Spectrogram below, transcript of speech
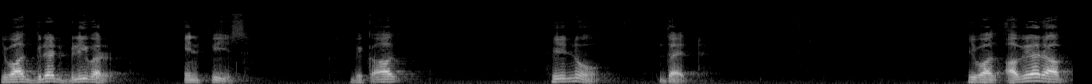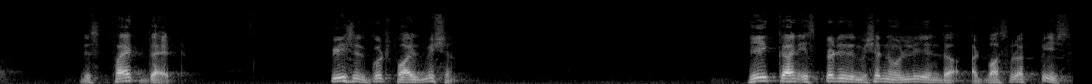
He was great believer in peace because he knew that he was aware of this fact that peace is good for his mission. He can spread his mission only in the atmosphere of peace.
